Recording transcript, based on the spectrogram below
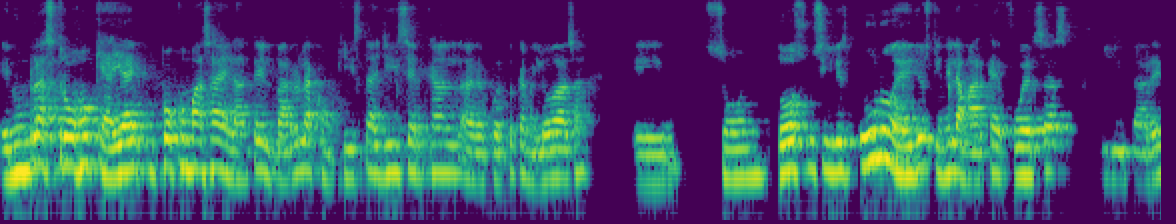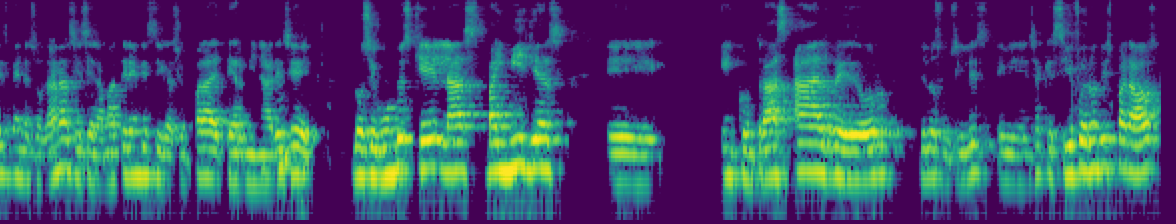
en un rastrojo que hay un poco más adelante del barrio La Conquista, allí cerca al aeropuerto Camilo Daza, eh, son dos fusiles. Uno de ellos tiene la marca de fuerzas militares venezolanas y será materia de investigación para determinar ese hecho. Lo segundo es que las vainillas eh, encontradas alrededor de los fusiles evidencia que sí fueron disparados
